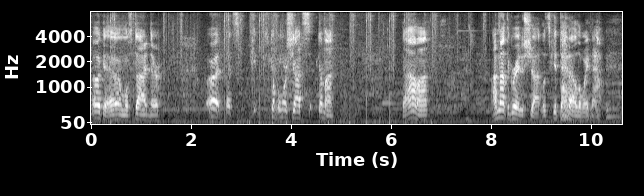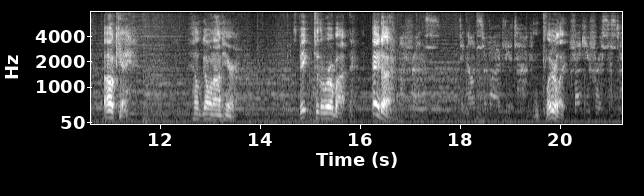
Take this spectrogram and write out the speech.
Okay, I almost died there. Alright, let's get a couple more shots. Come on. Come on. I'm not the greatest shot. Let's get that out of the way now. Okay. Hell's going on here? Speak to the robot. Ada! My friends did not survive the attack. Clearly. Thank you for assisting.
